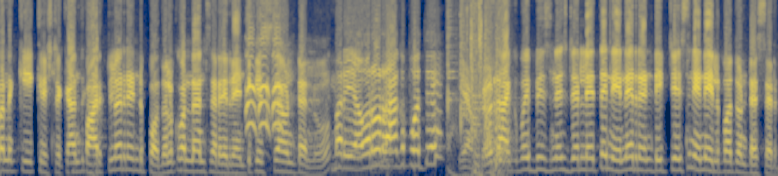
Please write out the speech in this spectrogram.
మనకి కృష్ణకాంత్ పార్క్లో రెండు పొదలు కొన్నాను సార్ రెంట్కి ఇస్తా ఉంటాను. మరి ఎవరో రాకపోతే? ఎవరో రాకపోయి బిజినెస్ డల్ అయితే నేనే రెంట్ ఇచ్చేసి నేనే వెళ్ళిపోతుంటా సార్.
